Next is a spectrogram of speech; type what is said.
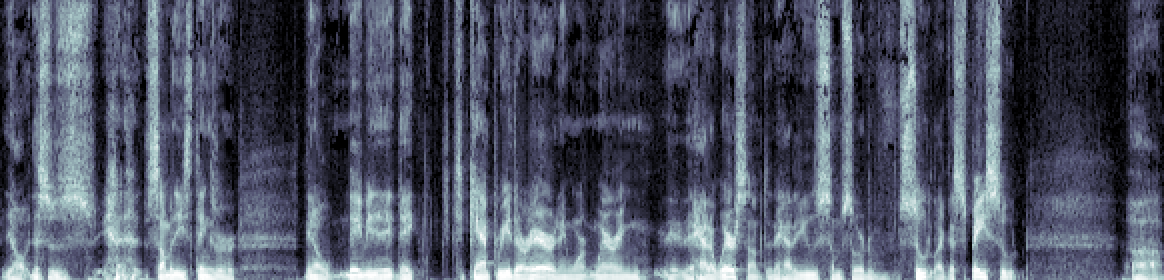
you know, this was some of these things were, you know, maybe they, they can't breathe their air and they weren't wearing. They had to wear something. They had to use some sort of suit, like a space suit. Uh,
